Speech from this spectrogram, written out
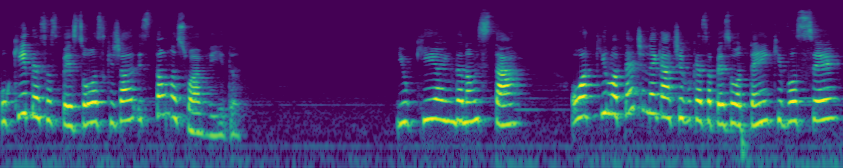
O que dessas pessoas que já estão na sua vida? E o que ainda não está? Ou aquilo até de negativo que essa pessoa tem que você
